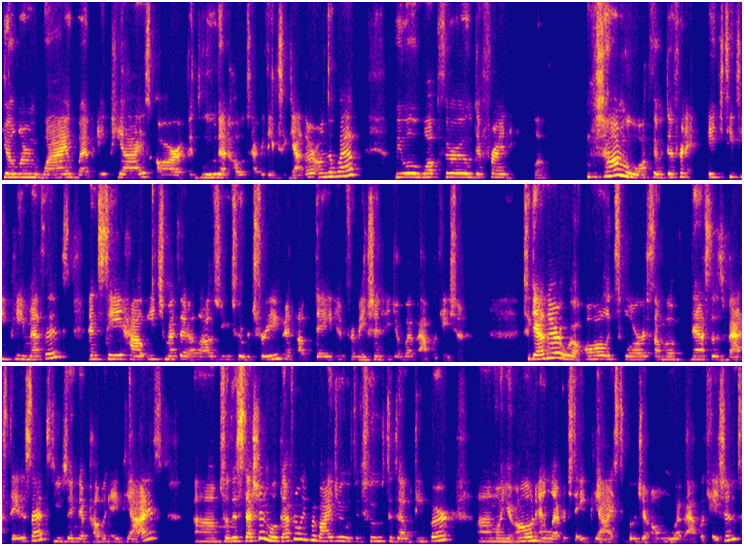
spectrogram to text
You'll learn why web APIs are the glue that holds everything together on the web. We will walk through different, well, Sean will walk through different HTTP methods and see how each method allows you to retrieve and update information in your web application. Together, we'll all explore some of NASA's vast data sets using their public APIs. Um, so this session will definitely provide you with the tools to delve deeper um, on your own and leverage the APIs to build your own web applications.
